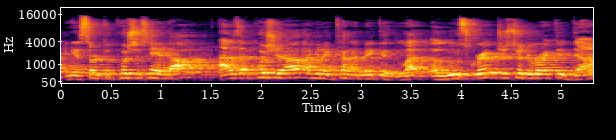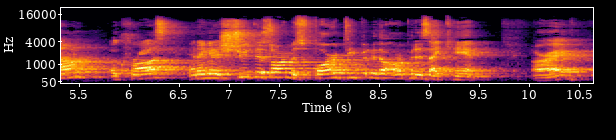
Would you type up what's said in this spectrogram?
I'm gonna start to push his hand out. As I push it out, I'm gonna kind of make a, a loose grip just to direct it down, across, and I'm gonna shoot this arm as far deep into the armpit as I can, all right?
